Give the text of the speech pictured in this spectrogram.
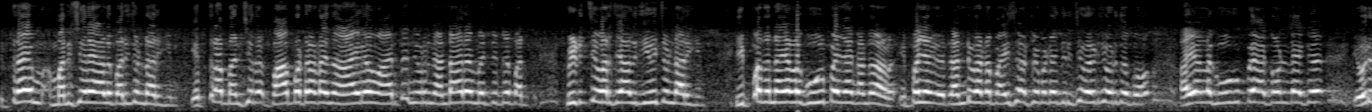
ഇത്രയും മനുഷ്യരെ അയാൾ ഭരിച്ചുണ്ടായിരിക്കും എത്ര മനുഷ്യരെ പാവപ്പെട്ടവരുടെ നിന്ന് ആയിരവും ആയിരത്തഞ്ഞൂറും രണ്ടായിരവും വെച്ചിട്ട് പിടിച്ചു പറിച്ച ആൾ ജീവിച്ചുണ്ടായിരിക്കും ഇപ്പം തന്നെ അയാളുടെ ഗൂഗിൾ പേ ഞാൻ കണ്ടതാണ്. ഇപ്പം ഞാൻ രണ്ടുപേരുടെ പൈസ നഷ്ടപ്പെട്ട് തിരിച്ചു മേടിച്ചു കൊടുത്തപ്പോൾ അയാളുടെ ഗൂഗിൾ പേ അക്കൗണ്ടിലേക്ക് ഒരു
